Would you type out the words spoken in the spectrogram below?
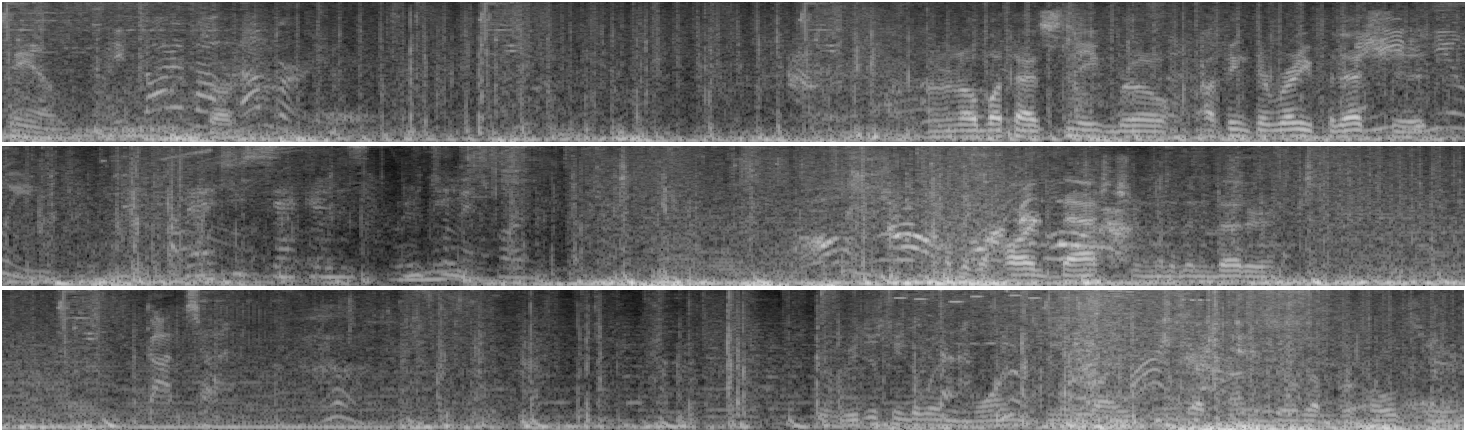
Damn. They've got us outnumbered. I don't know about that sneak, bro. I think they're ready for that shit. healing. 30 seconds remaining. I think a hard bastion would have been better. We just need to win one team fight. We got time to build up for ults here.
